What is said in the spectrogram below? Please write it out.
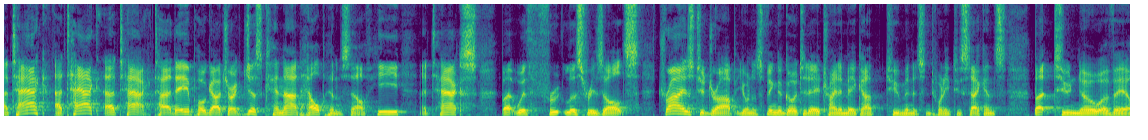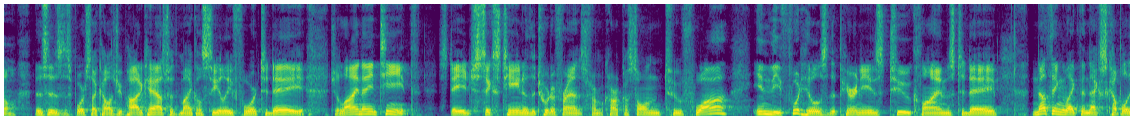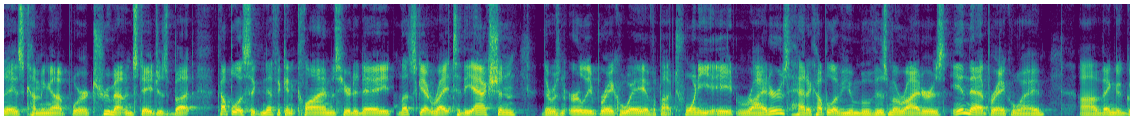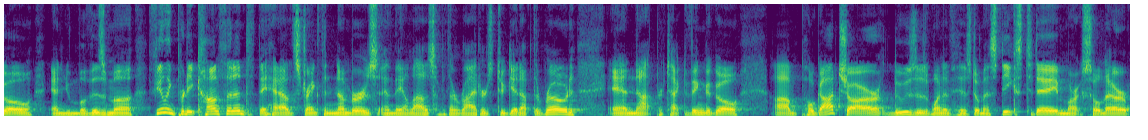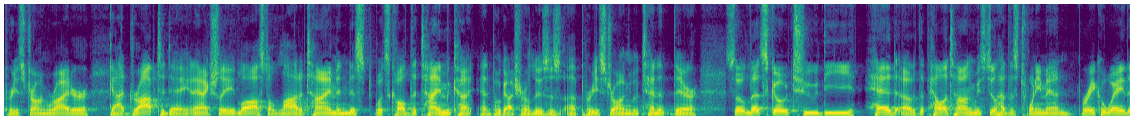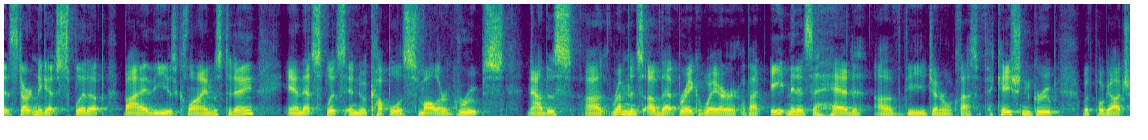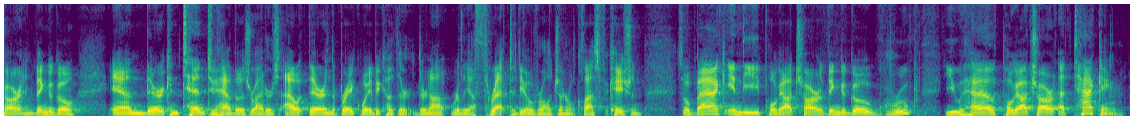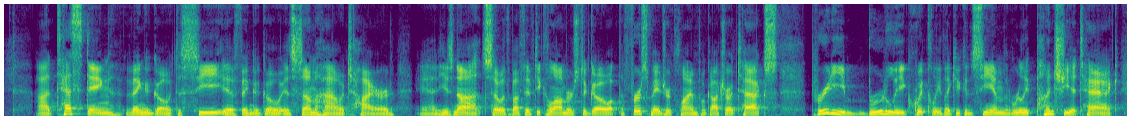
Attack, attack, attack. Tadej Pogacar just cannot help himself. He attacks, but with fruitless results. Tries to drop Jonas Vingegaard today, trying to make up 2 minutes and 22 seconds, but to no avail. This is the Sports Psychology Podcast with Michael Sealey for today, July 19th. Stage 16 of the Tour de France from Carcassonne to Foix in the foothills of the Pyrenees. Two climbs today. Nothing like the next couple of days coming up were true mountain stages, but a couple of significant climbs here today. Let's get right to the action. There was an early breakaway of about 28 riders, had a couple of Jumbo Visma riders in that breakaway uh, Vingegaard and Jumbo Visma feeling pretty confident. They have strength in numbers and they allowed some of their riders to get up the road and not protect Vingegaard. Um, Pogacar loses one of his domestiques today. Marc Soler, a pretty strong rider, got dropped today and actually lost a lot of time and missed what's called the time cut. And Pogacar loses a pretty strong lieutenant there. So let's go to the head of the peloton. We still have this 20 man breakaway that's starting to get split up by these climbs today, and that splits into a couple of smaller groups. Now, this uh, remnants of that breakaway are about eight minutes ahead of the general classification group with Pogacar and Vingegaard, and they're content to have those riders out there in the breakaway because they're they're not really a threat to the overall general classification. So back in the Pogacar Vingegaard group, you have Pogacar attacking, uh, testing Vingegaard to see if Vingegaard is somehow tired, and he's not. So with about 50 kilometers to go up the first major climb, Pogacar attacks pretty brutally quickly. Like you can see him a really punchy attack.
